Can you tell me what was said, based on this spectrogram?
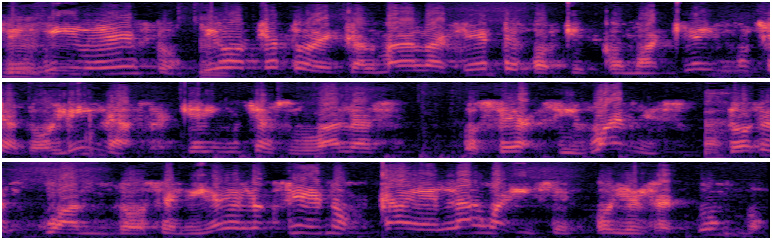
se vive eso. Yo trato de calmar a la gente porque como aquí hay muchas dolinas, aquí hay muchas subalas, o sea, ciguanes, ah. entonces cuando se libera el oxígeno cae el agua y se oye el retumbo.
